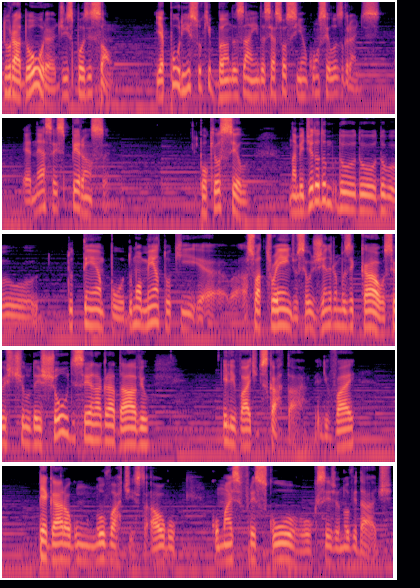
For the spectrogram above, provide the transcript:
duradoura, de exposição. E é por isso que bandas ainda se associam com selos grandes. É nessa esperança. Porque o selo, na medida do, do, do, do, do tempo, do momento que uh, a sua trend, o seu gênero musical, o seu estilo deixou de ser agradável, ele vai te descartar. Ele vai pegar algum novo artista, algo com mais frescor ou que seja novidade.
